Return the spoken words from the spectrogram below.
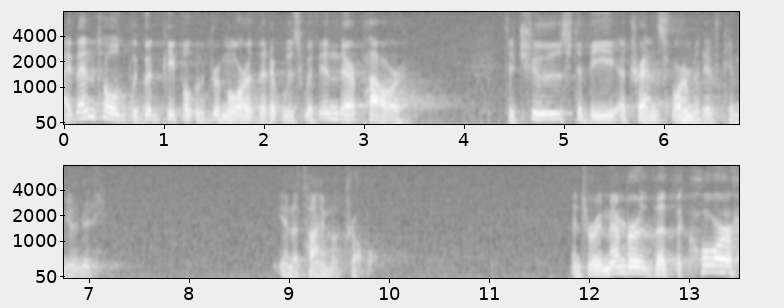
I then told the good people of Dromore that it was within their power to choose to be a transformative community in a time of trouble. And to remember that the core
